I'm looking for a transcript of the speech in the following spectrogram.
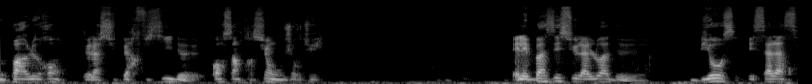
Nous parlerons de la superficie de concentration aujourd'hui. Elle est basée sur la loi de Bios et Salas,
